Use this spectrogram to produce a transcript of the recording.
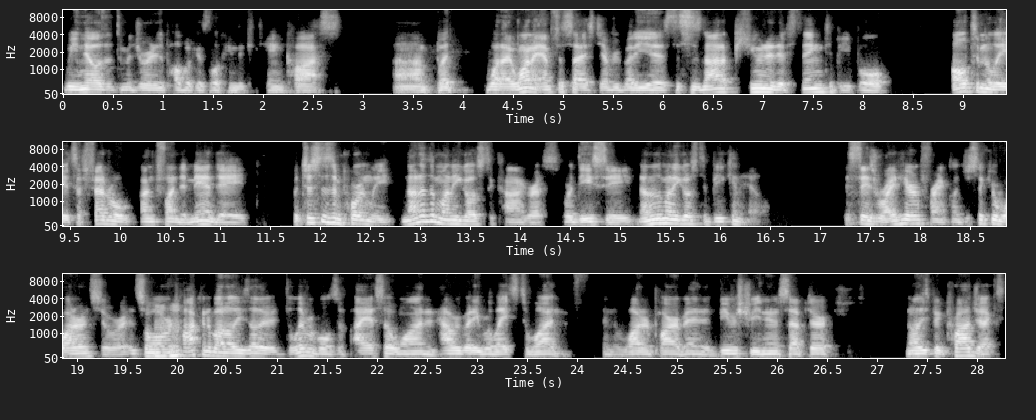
We know that the majority of the public is looking to contain costs. Um, but what I want to emphasize to everybody is this is not a punitive thing to people. Ultimately, it's a federal unfunded mandate. But just as importantly, none of the money goes to Congress or DC, none of the money goes to Beacon Hill. It stays right here in Franklin, just like your water and sewer. And so when mm-hmm. we're talking about all these other deliverables of ISO 1 and how everybody relates to what, and the water department and Beaver Street Interceptor. and all these big projects,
